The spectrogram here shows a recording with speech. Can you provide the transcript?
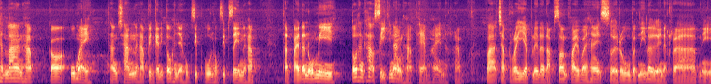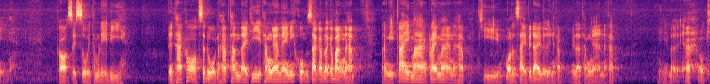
ชั้นล่างนะครับ ก็ปูใหม่ ทั้งชั้นนะครับ เป็นแกรนิโต้แผ่นใหญ่ 60คูณ60 เซนนะครับ ถัดไปด้านโน้นมีโต๊ะทานข้าว 4 ที่นั่งนะครับ แถมให้นะครับฝ้าฉับเรียบเลยระดับซ่อนไฟไว้ให้สวยหรูแบบนี้เลยนะครับนี่ก็สวยๆทำเลดี เดินทางเข้าออกสะดวกนะครับ ท่านใดที่ทำงานในนิคมอุตสาหกรรมลาดกระบังนะครับ หลังนี้ใกล้มากใกล้มากนะครับ ขี่มอเตอร์ไซค์ไปได้เลยนะครับ เวลาทำงานนะครับนี่เลยอะโอเค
